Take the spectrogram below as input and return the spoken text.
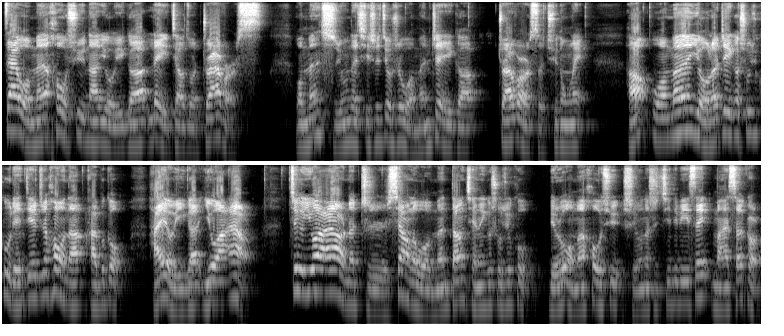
在我们后续呢有一个类叫做 drivers，我们使用的其实就是我们这个。Drivers 驱动类，好，我们有了这个数据库连接之后呢，还不够，还有一个 URL。这个 URL 呢，指向了我们当前的一个数据库。比如我们后续使用的是 GDBC MyCircle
